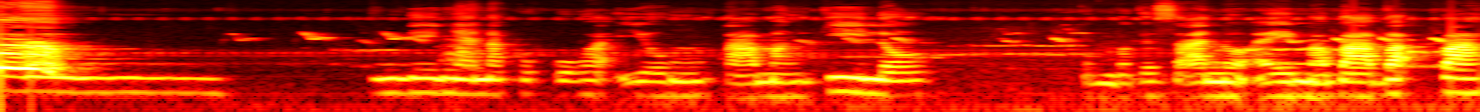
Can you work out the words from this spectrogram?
pang hindi niya nakukuha yung tamang kilo. Kumbaga sa ano ay mababa pa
